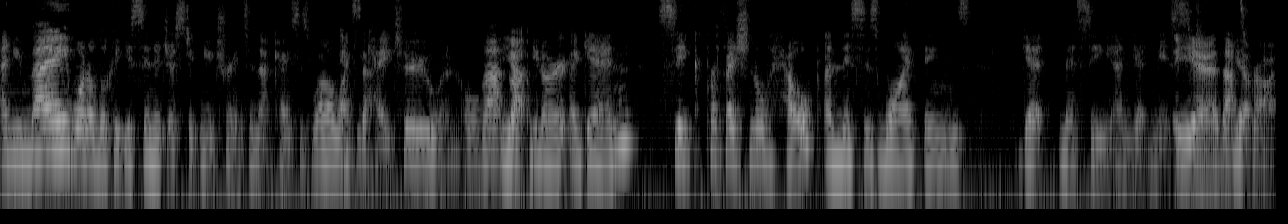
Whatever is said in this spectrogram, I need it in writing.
and you may want to look at your synergistic nutrients in that case as well, like Exact- your K two and all that. Yeah. But you know, again, seek professional help, and this is why things get messy and get missed. Yeah, that's Yep. right.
